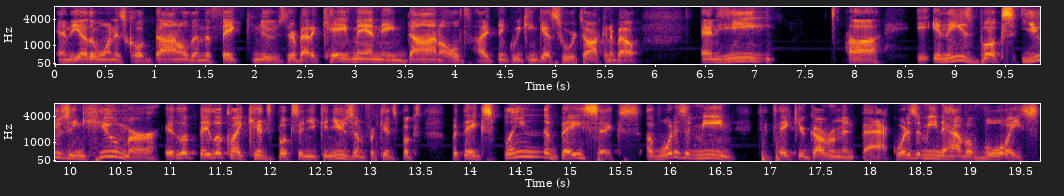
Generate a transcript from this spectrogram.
and the other one is called Donald and the Fake News. They're about a caveman named Donald. I think we can guess who we're talking about. And he, uh, in these books, using humor, it look they look like kids' books, and you can use them for kids' books. But they explain the basics of what does it mean to take your government back. What does it mean to have a voice?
